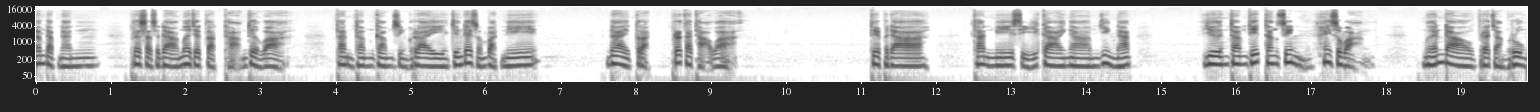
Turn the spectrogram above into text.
ลำดับนั้น พระศาสดาเมื่อจะตัดถามเธอว่า ท่านทำกรรมสิ่งไรจึงได้สมบัตินี้ ได้ตรัสพระคาถาว่า เทพดา ท่านมีสีกายงามยิ่งนัก ยืนทำทิศทั้งสิ้นให้สว่าง เหมือนดาวประจำรุ่ง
